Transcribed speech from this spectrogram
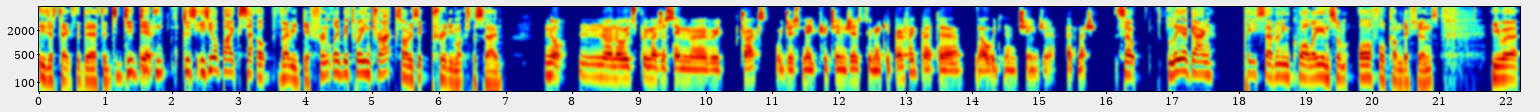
He just takes the data. Do, do, do- Yes. does is your bike set up very differently between tracks, or is it pretty much the same? No, no, no. It's pretty much the same uh, every tracks. We just make few changes to make it perfect, but uh, no, we didn't change uh, that much. So, Leogang P7 in quali in some awful conditions. You were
